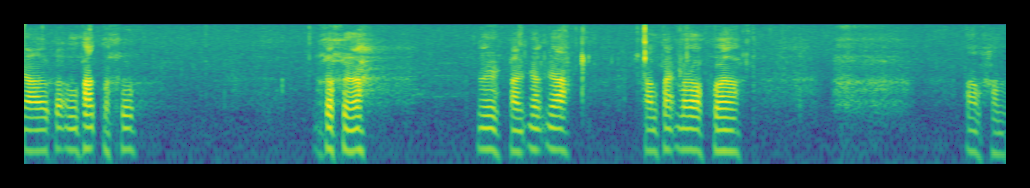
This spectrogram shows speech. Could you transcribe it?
ยาวก็องค์พักก็คือก็คือนี่การเยอะยาทำไปมาเราเพื่อตามคำ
